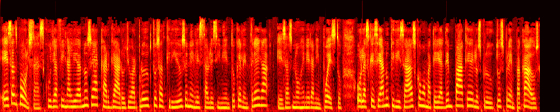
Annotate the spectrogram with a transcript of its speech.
Esas bolsas cuya finalidad no sea cargar o llevar productos adquiridos en el establecimiento que le entrega, esas no generan impuesto. O las que sean utilizadas como material de empaque de los productos preempacados.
